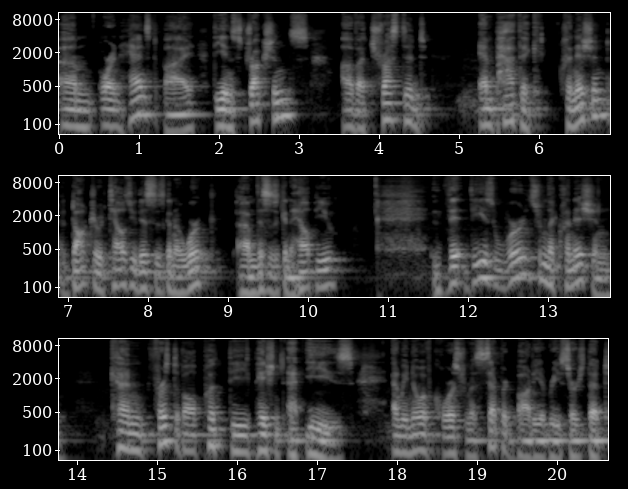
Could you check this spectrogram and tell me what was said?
um, or enhanced by the instructions of a trusted, empathic clinician, a doctor who tells you this is going to work, um, this is going to help you. The, these words from the clinician can, first of all, put the patient at ease. And we know, of course, from a separate body of research that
